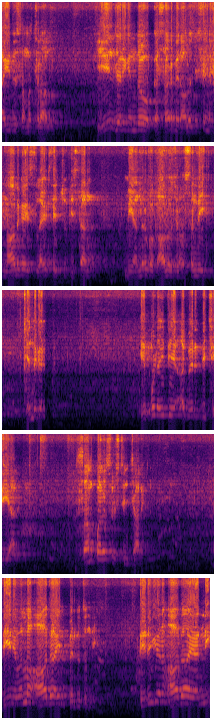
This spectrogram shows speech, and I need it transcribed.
ఐదు సంవత్సరాలు ఏం జరిగిందో ఒక్కసారి మీరు ఆలోచిస్తే నేను నాలుగైదు స్లైడ్స్ ఇచ్చి చూపిస్తాను. మీ అందరికి ఒక ఆలోచన వస్తుంది. ఎందుకంటే ఎప్పుడైతే అభివృద్ధి చేయాలి సంపద సృష్టించాలి దీనివల్ల ఆదాయం పెరుగుతుంది. పెరిగిన ఆదాయాన్ని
